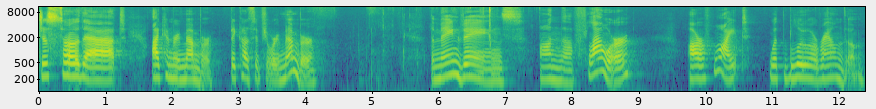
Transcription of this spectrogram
just so that I can remember. Because if you remember, the main veins on the flower are white with blue around them.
